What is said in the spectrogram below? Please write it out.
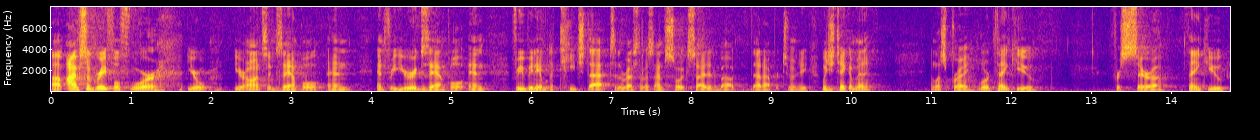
uh, I'm so grateful for your, your aunt's example and, and for your example and for you being able to teach that to the rest of us. I'm so excited about that opportunity. Would you take a minute and let's pray? Lord, thank you for Sarah. Thank you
